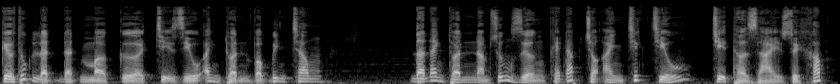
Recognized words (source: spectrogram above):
Kiều Thúc lật đật mở cửa chị dìu anh Thuần vào bên trong. Đặt anh Thuần nằm xuống giường khẽ đắp cho anh chiếc chiếu. Chị thở dài rồi khóc.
